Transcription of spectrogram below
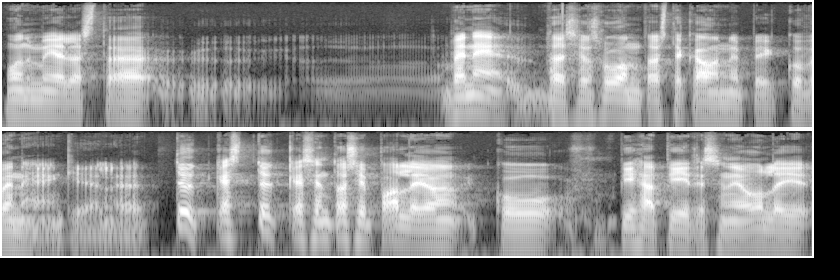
mun mielestä vene, tai se on huomattavasti kauniimpi kuin venäjän kieli. Tykkäsin, tykkäsin tosi paljon, kun pihapiirissä oli,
